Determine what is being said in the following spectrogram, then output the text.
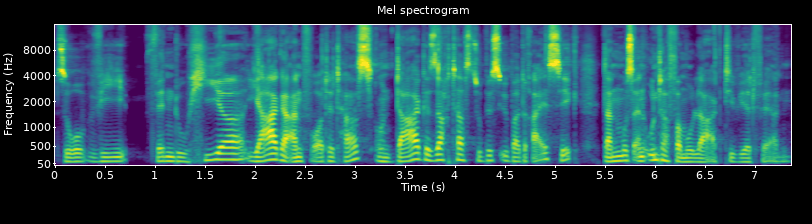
So wie wenn du hier Ja geantwortet hast und da gesagt hast, du bist über 30, dann muss ein Unterformular aktiviert werden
